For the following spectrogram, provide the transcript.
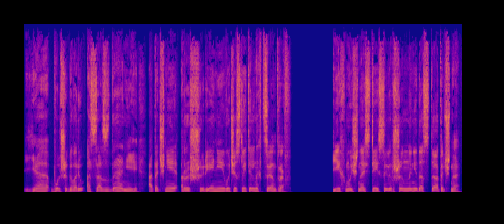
Я больше говорю о создании, а точнее расширении вычислительных центров. Их мощностей совершенно недостаточно,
